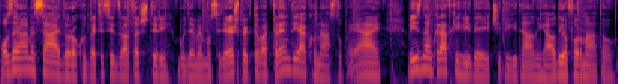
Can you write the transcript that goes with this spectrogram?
Pozeráme sa aj do roku 2024, budeme musieť rešpektovať trendy ako nástup AI, význam krátkych videí či digitálnych audioformátov.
